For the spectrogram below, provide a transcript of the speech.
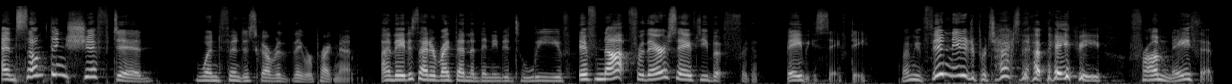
And something shifted when Finn discovered that they were pregnant. And they decided right then that they needed to leave, if not for their safety, but for the baby's safety. I mean, Finn needed to protect that baby from Nathan.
